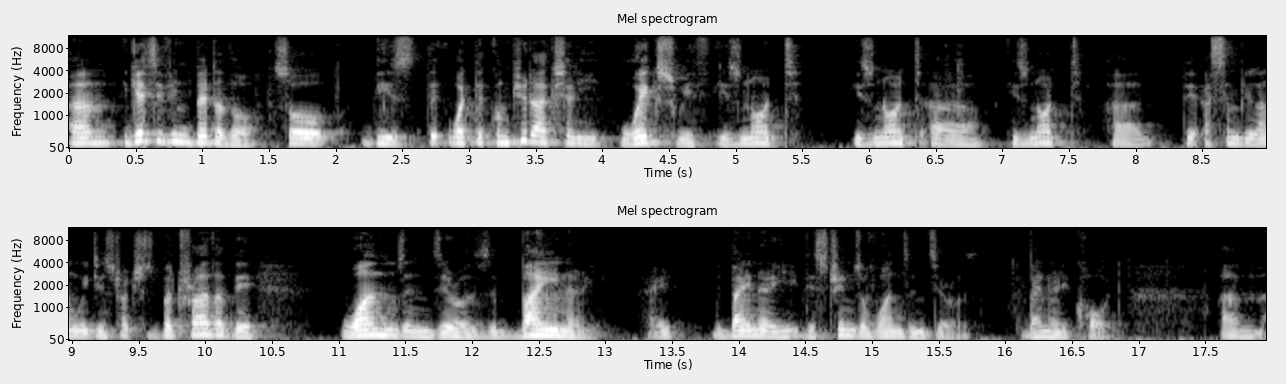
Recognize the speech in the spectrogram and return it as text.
Um, it gets even better though. So these, the, what the computer actually works with is not, is not, uh, is not uh, the assembly language instructions, but rather the ones and zeros, the binary, right? The binary, the streams of ones and zeros, binary code. Um,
